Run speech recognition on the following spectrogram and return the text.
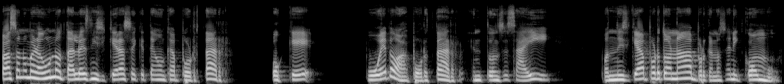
paso número uno, tal vez ni siquiera sé qué tengo que aportar o qué puedo aportar. Entonces ahí, pues ni siquiera aporto nada porque no sé ni cómo.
